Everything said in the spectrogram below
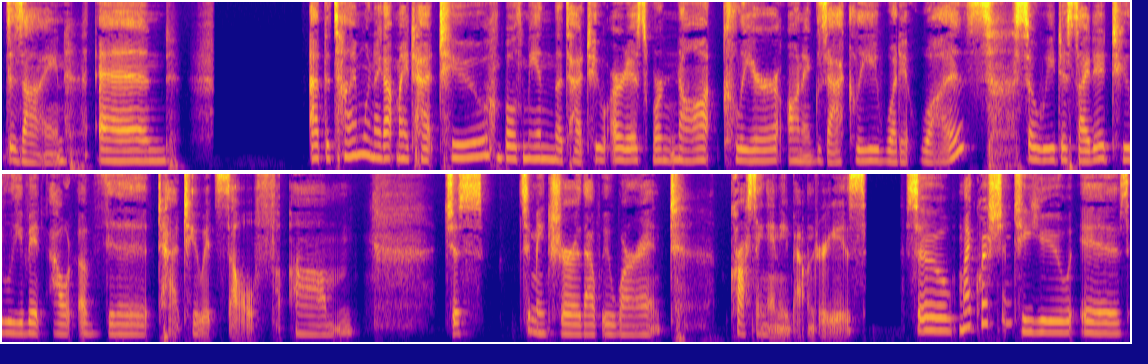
design. And at the time when I got my tattoo, both me and the tattoo artist were not clear on exactly what it was. So we decided to leave it out of the tattoo itself, um, just to make sure that we weren't crossing any boundaries. So, my question to you is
